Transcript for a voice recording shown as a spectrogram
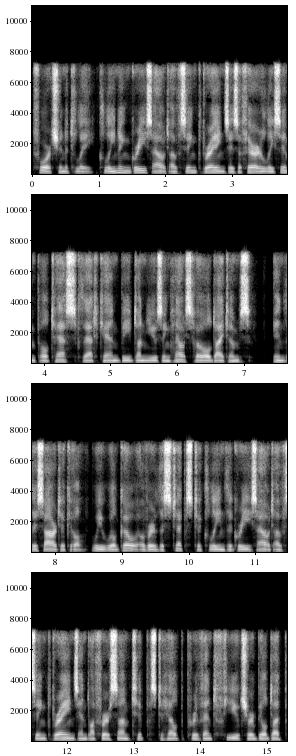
Fortunately, cleaning grease out of sink drains is a fairly simple task that can be done using household items. In this article, we will go over the steps to clean the grease out of sink drains and offer some tips to help prevent future buildup.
